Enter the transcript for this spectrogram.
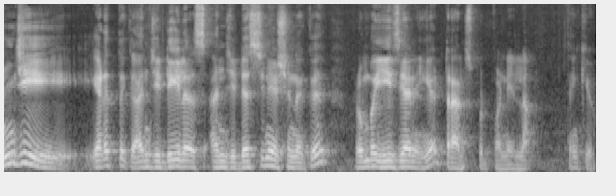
அஞ்சு இடத்துக்கு அஞ்சு டீலர்ஸ் அஞ்சு டெஸ்டினேஷனுக்கு ரொம்ப ஈஸியாக நீங்கள் டிரான்ஸ்போர்ட் பண்ணிடலாம். தேங்க்யூ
